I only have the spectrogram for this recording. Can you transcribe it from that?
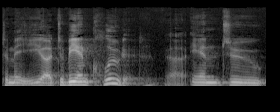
to me uh, to be included uh, into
